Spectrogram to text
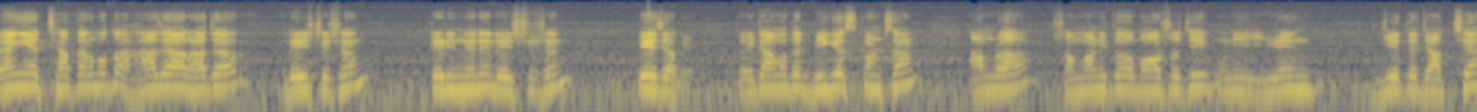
ব্যাঙের ছাতার মতো হাজার হাজার রেজিস্ট্রেশন ট্রেড ইউনিয়নের রেজিস্ট্রেশন পেয়ে যাবে। তো এটা আমাদের বিগেস্ট কনসার্ন আমরা সম্মানিত মহাসচিব, উনি ইউএন জিএতে যাচ্ছেন,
